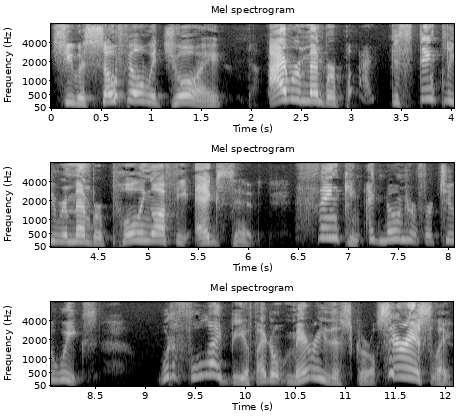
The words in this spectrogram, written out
She was so filled with joy. I remember, I distinctly remember pulling off the exit, thinking, I'd known her for two weeks. What a fool I'd be if I don't marry this girl. Seriously.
